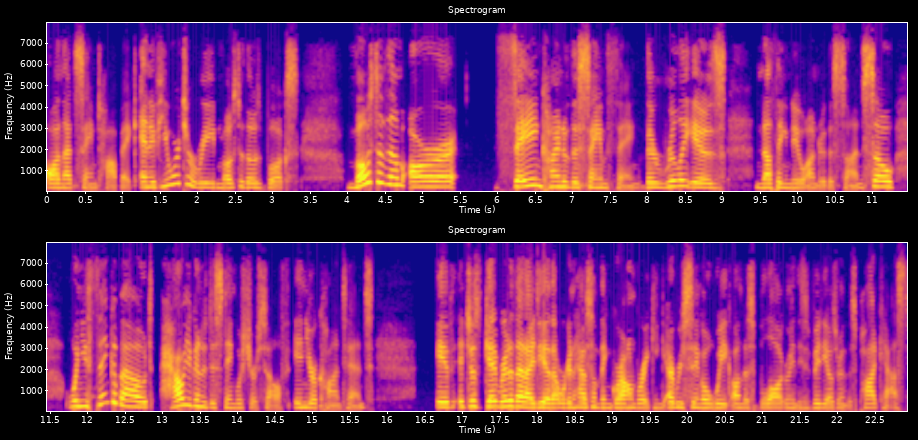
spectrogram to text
on that same topic. And if you were to read most of those books, most of them are saying kind of the same thing. There really is nothing new under the sun. So when you think about how you're going to distinguish yourself in your content, if it just get rid of that idea that we're going to have something groundbreaking every single week on this blog or in these videos or in this podcast.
